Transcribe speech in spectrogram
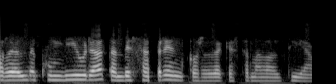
arrel de conviure també s'aprèn coses d'aquesta malaltia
